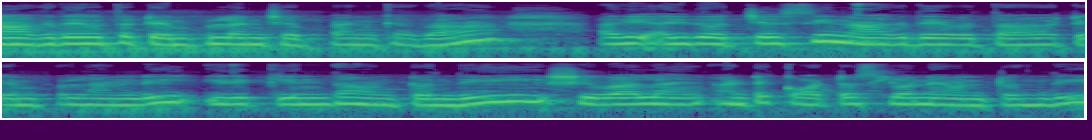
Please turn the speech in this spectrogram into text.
నాగదేవత టెంపుల్ అని చెప్పాను కదా అది ఇది వచ్చేసి నాగదేవత టెంపుల్ అండి. ఇది కింద ఉంటుంది శివాలయం అంటే క్వార్టర్స్లోనే ఉంటుంది.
